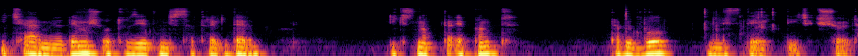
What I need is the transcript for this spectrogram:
içermiyor demiş. 37. satıra gidelim. x nokta append tabi bu listeye ekleyecek şöyle.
